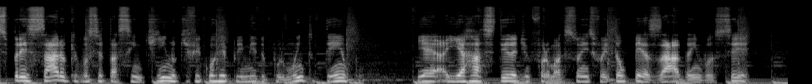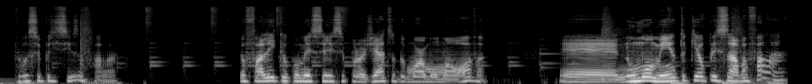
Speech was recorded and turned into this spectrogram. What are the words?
expressar o que você está sentindo, que ficou reprimido por muito tempo, e a, e a rasteira de informações foi tão pesada em você, que você precisa falar. Eu falei que eu comecei esse projeto do Mormon Uma Ova é, no momento que eu precisava falar.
